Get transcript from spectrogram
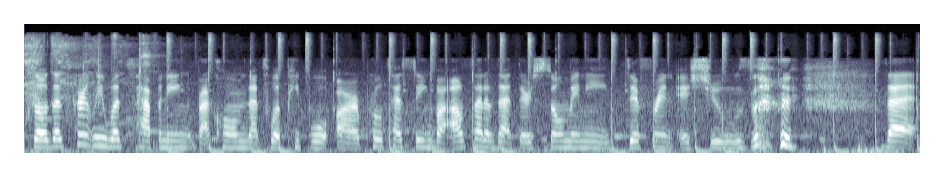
so that's currently what's happening back home. That's what people are protesting. But outside of that, there's so many different issues that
